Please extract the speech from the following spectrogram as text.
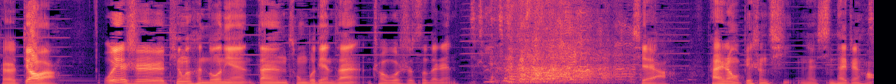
他说：“掉啊，我也是听了很多年，但从不点赞超过十次的人。谢谢啊，他还让我别生气，你看心态真好。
